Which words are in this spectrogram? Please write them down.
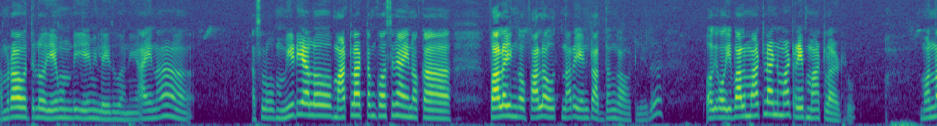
అమరావతిలో ఏముంది ఏమీ లేదు అని. ఆయన అసలు మీడియాలో మాట్లాడటం కోసమే ఆయన ఒక ఫాలోయింగ్ ఫాలో అవుతున్నారో ఏంటో అర్థం కావట్లేదు. ఇవాళ మాట్లాడిన మాట రేపు మాట్లాడరు. మొన్న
